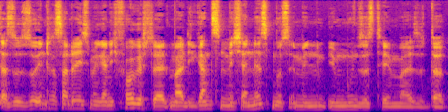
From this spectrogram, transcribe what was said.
also so interessant hätte ich es mir gar nicht vorgestellt, mal die ganzen Mechanismus im Immunsystem, also das,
